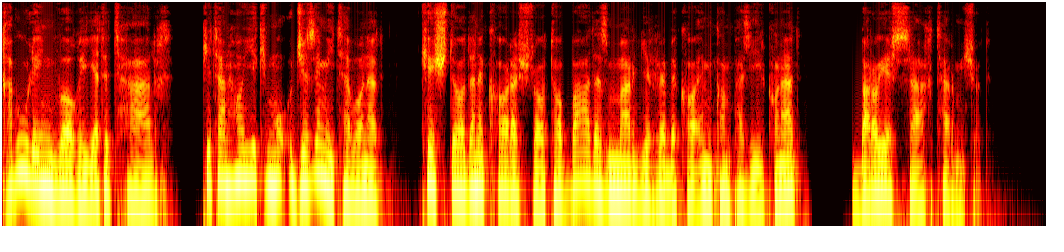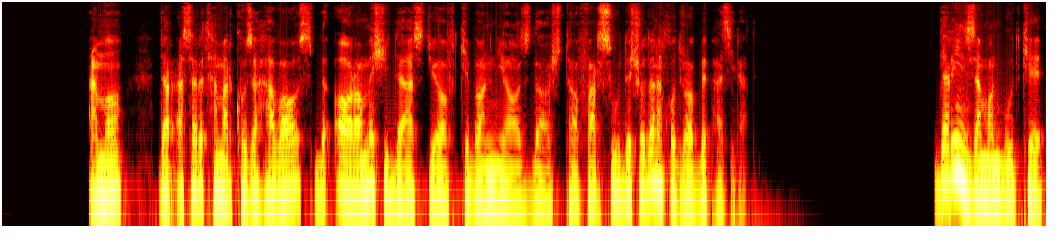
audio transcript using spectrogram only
قبول این واقعیت تلخ که تنها یک معجزه می‌تواند کش دادن کارش را تا بعد از مرگ ربکا امکان پذیر کند برایش سختتر می‌شد. اما در اثر تمرکز حواس به آرامشی دست یافت که با نیاز داشت تا فرسوده شدن خود را بپذیرد. در این زمان بود که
